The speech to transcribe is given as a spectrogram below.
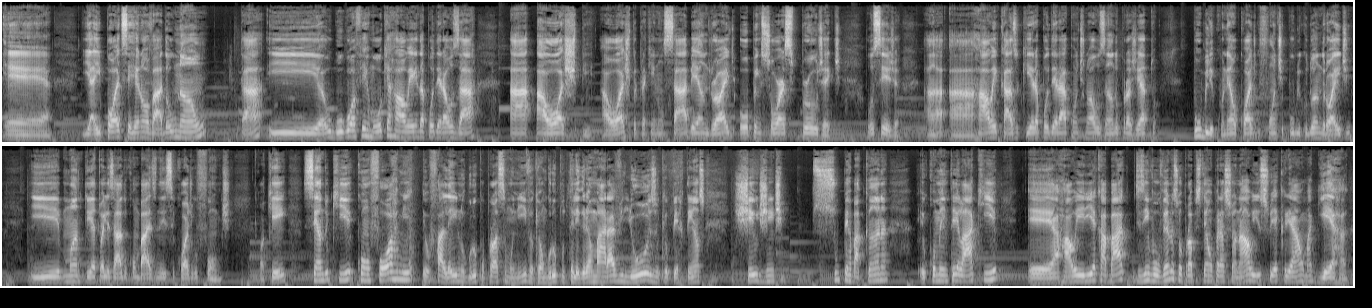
é, e aí pode ser renovada ou não. Tá? E o Google afirmou que a Huawei ainda poderá usar a, a OSP. A OSP, para quem não sabe, é Android Open Source Project, ou seja, a, a Huawei, caso queira, poderá continuar usando o projeto público, né, o código-fonte público do Android e manter atualizado com base nesse código-fonte, ok? Sendo que, conforme eu falei no grupo Próximo Nível, que é um grupo Telegram maravilhoso que eu pertenço, cheio de gente super bacana, eu comentei lá que é, a Huawei iria acabar desenvolvendo seu próprio sistema operacional e isso ia criar uma guerra.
